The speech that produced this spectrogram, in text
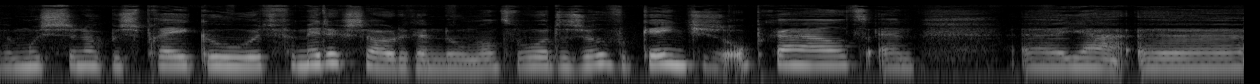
we moesten nog bespreken hoe we het vanmiddag zouden gaan doen. Want er worden zoveel kindjes opgehaald. En uh, ja, uh,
